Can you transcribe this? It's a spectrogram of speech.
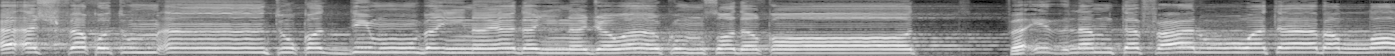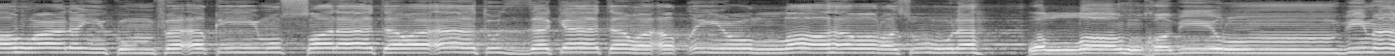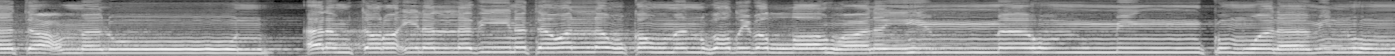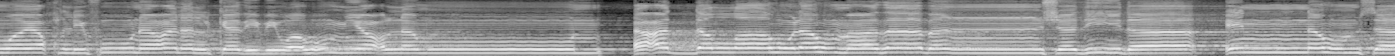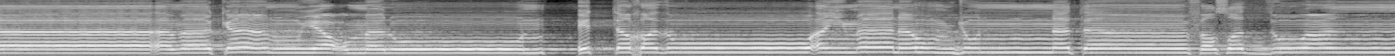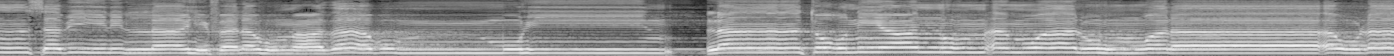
ااشفقتم ان تقدموا بين يدي نجواكم صدقات فاذ لم تفعلوا وتاب الله عليكم فاقيموا الصلاه واتوا الزكاه واطيعوا الله ورسوله والله خبير بما تعملون. ألم تر إلى الذين تولوا قوما غضب الله عليهم ما هم منكم ولا منهم ويحلفون على الكذب وهم يعلمون. أعد الله لهم عذابا شديدا. إنهم ساء ما كانوا يعملون. اتخذوا أيمانهم جنة فصدوا عن سبيل الله فلهم عذاب مهين. لن تغني عنهم أموالهم ولا أولادهم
